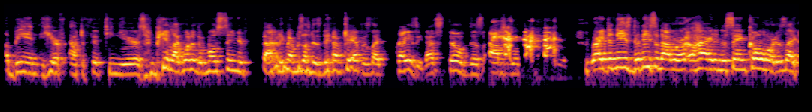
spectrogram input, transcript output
of being here after 15 years and being like one of the most senior faculty members on this damn campus like crazy. That's still just absolute right? Denise denise and i were hired in the same cohort. It's like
